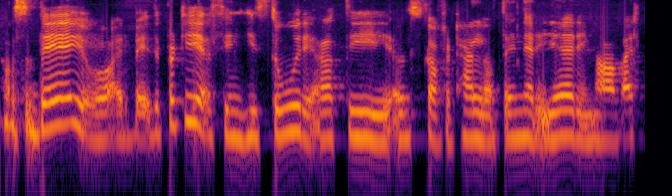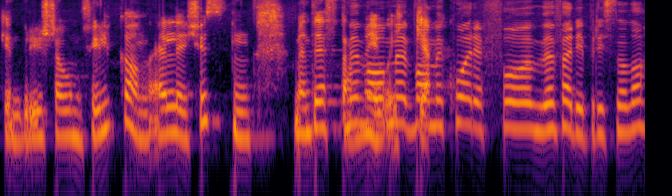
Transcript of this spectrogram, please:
Altså, det er jo Arbeiderpartiet sin historie at de ønsker å fortelle at denne regjeringa verken bryr seg om fylkene eller kysten, men det stemmer men hva, jo ikke. Hva med KrF og ferjeprisene, da?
